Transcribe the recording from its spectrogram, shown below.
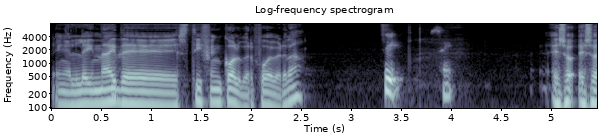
En el late night de Stephen Colbert fue, ¿verdad? Sí, sí. Eso, eso,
